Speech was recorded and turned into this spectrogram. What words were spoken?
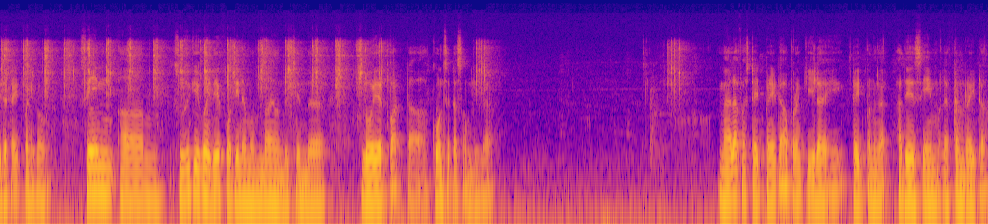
இதை டைட் பண்ணிக்கோங்க. சேம் சுசுக்கிக்கும் இதே ஃபோர்டீன் எம்எம் தான் வந்துச்சு இந்த லோயர் பார்ட் கோன்செட் அசம்பிளியில் மேலே ஃபஸ்ட் டைட் பண்ணிவிட்டு அப்புறம் கீழே டைட் பண்ணுங்கள் அதே சேம் லெஃப்ட் அண்ட் ரைட்டாக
